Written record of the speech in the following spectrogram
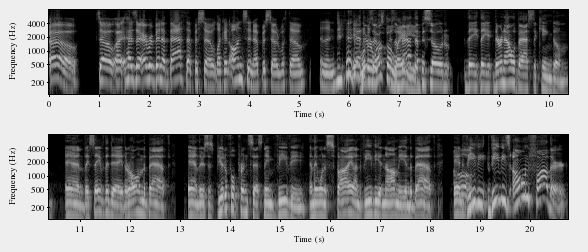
Oh, so uh, has there ever been a bath episode, like an onsen episode with them? And then Yeah, Well, there's there a, was the there's a bath episode. They they they're in Alabasta Kingdom, and they save the day. They're all in the bath, and there's this beautiful princess named Vivi, and they want to spy on Vivi and Nami in the bath. And Oh. Vivi Vivi's own father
